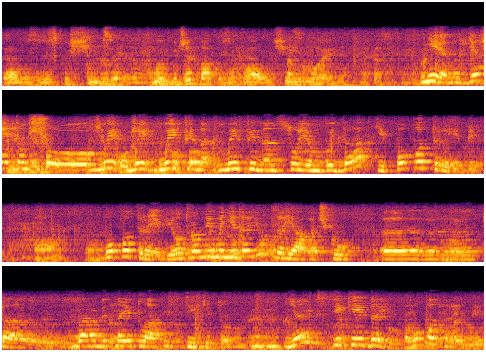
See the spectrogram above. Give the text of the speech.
так в зв'язку з чим це? Ми в бюджет багато заклали, чи... Ні, ну діло в тому, що ми, ми, ми, ми фінансуємо видатки по потребі. По потребі. От вони мені дають заявочку е, та заробітної плати стільки-то. Я їм стільки і даю по потребі.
